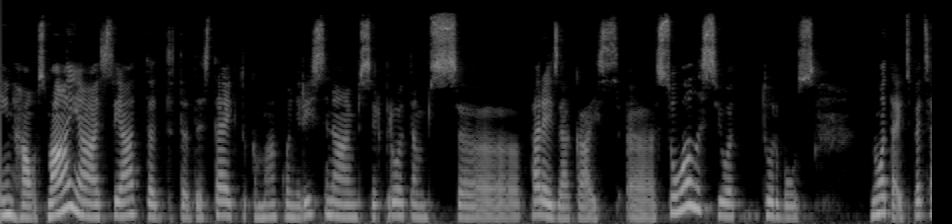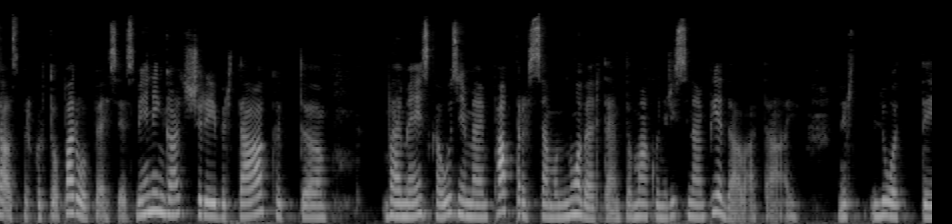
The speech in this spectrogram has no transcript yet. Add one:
in-house mājās, jā, tad, tad es teiktu, ka mākoņa risinājums ir, protams, pareizākais solis, jo tur būs noteikti speciālisti, par kur to parūpēsies. Vienīgā atšķirība ir tā, ka vai mēs kā uzņēmējiem paprasām un novērtējam to mākoņu risinājumu piedāvātāju. Ir ļoti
